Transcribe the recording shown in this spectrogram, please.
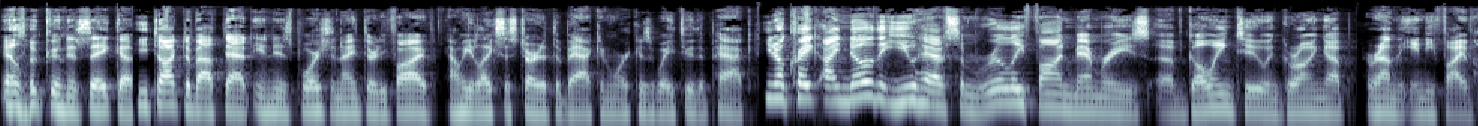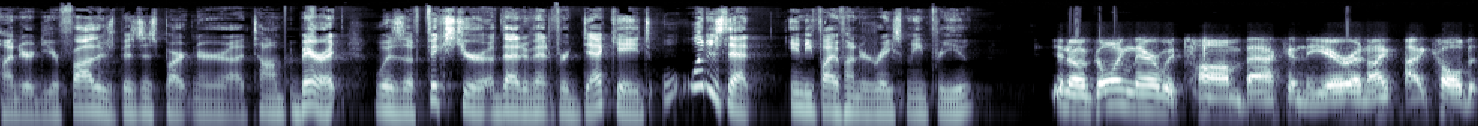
at Laguna Seca. He talked about that in his Porsche 935, how he likes to start at the back and work his way through the pack. You know, Craig, I know that you have some really fond memories of going to and growing up around the Indy 500. Your father's business partner, uh, Tom Barrett, was a fixture of that event for decades. What does that Indy 500 race mean for you? You know, going there with Tom back in the era, and I, I called it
